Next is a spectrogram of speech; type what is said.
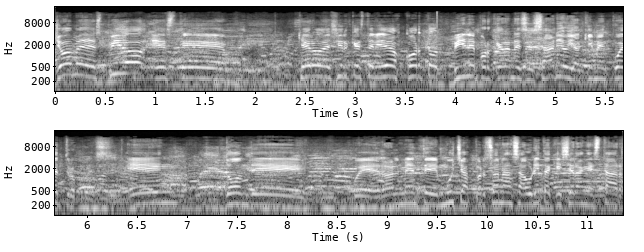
Yo me despido, este quiero decir que este video es corto, vine porque era necesario y aquí me encuentro pues en donde pues realmente muchas personas ahorita quisieran estar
